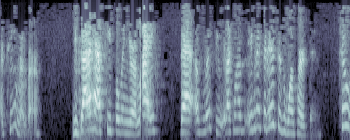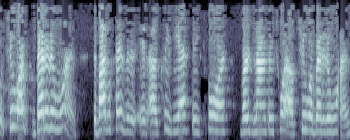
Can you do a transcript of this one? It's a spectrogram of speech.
a team member. You've got to have people in your life that uplift you. Like even if it is just one person, two two are better than one. The Bible says it in uh, Ecclesiastes four verse 9 through 12. Two are better than one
